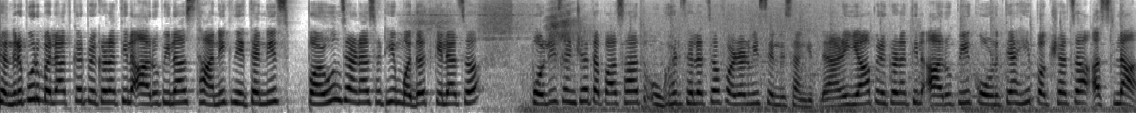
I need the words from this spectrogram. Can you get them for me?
चंद्रपूर बलात्कार प्रकरणातील आरोपीला स्थानिक नेत्यांनीच पळून जाण्यासाठी मदत केल्याचं पोलिसांच्या तपासात उघड झाल्याचं फडणवीस यांनी सांगितलं. आणि या प्रकरणातील आरोपी कोणत्याही पक्षाचा असला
